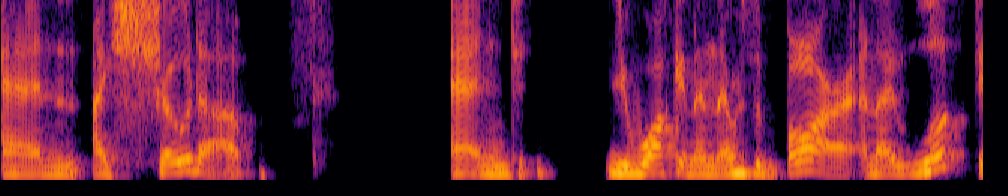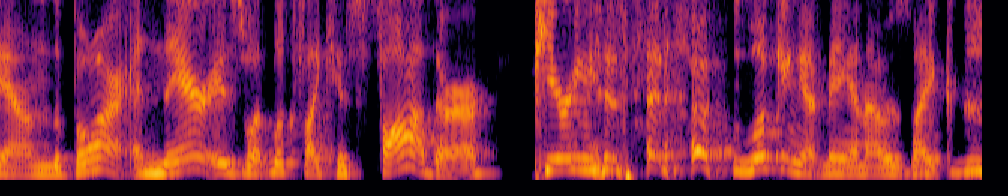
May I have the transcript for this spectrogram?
And I showed up and you walk in and there was a bar and I looked down the bar and there is what looks like his father peering his head out looking at me. And I was like, mm-hmm.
